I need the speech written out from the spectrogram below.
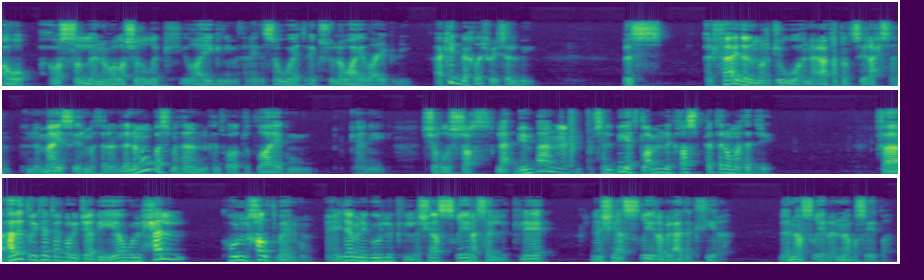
أو أوصل له والله شغلك يضايقني مثلا إذا سويت X ولا Y يضايقني أكيد بياخذ شوي سلبي. بس الفائدة المرجوة إن علاقتنا تصير أحسن إنه ما يصير مثلا لأنه مو بس مثلا إنك أنت والله بتتضايق من يعني شغل الشخص لا بينبان سلبية تطلع منك غصب حتى لو ما تدري. فهذه طريقتين تعتبر إيجابية والحل هو الخلط بينهم. يعني دائما يقول لك الأشياء الصغيرة سلك. ليه؟ لأن الأشياء الصغيرة بالعادة كثيرة. لأنها صغيرة لأنها بسيطة.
